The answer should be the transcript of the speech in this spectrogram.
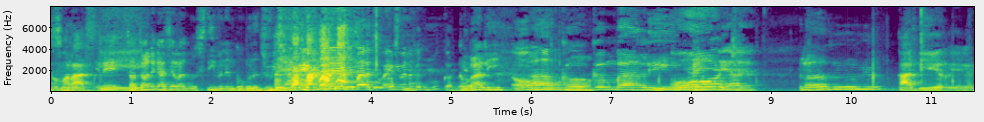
rumah Raski. Ini cocok dikasih lagu Steven and Gogona Dream. Kayak gimana ya? Gimana coba yang gimana? Steven bukan dong. Kembali. Oh. Aku kembali. Oh, iya iya. Kadir ya kan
